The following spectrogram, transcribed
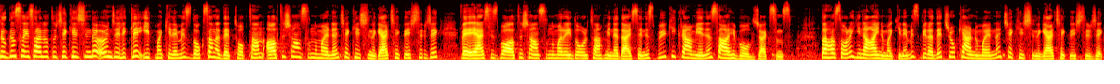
Çılgın sayısal loto çekilişinde öncelikle ilk makinemiz 90 adet toptan 6 şanslı numaranın çekilişini gerçekleştirecek ve eğer siz bu 6 şanslı numarayı doğru tahmin ederseniz büyük ikramiyenin sahibi olacaksınız. Daha sonra yine aynı makinemiz bir adet joker numaranın çekilişini gerçekleştirecek.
